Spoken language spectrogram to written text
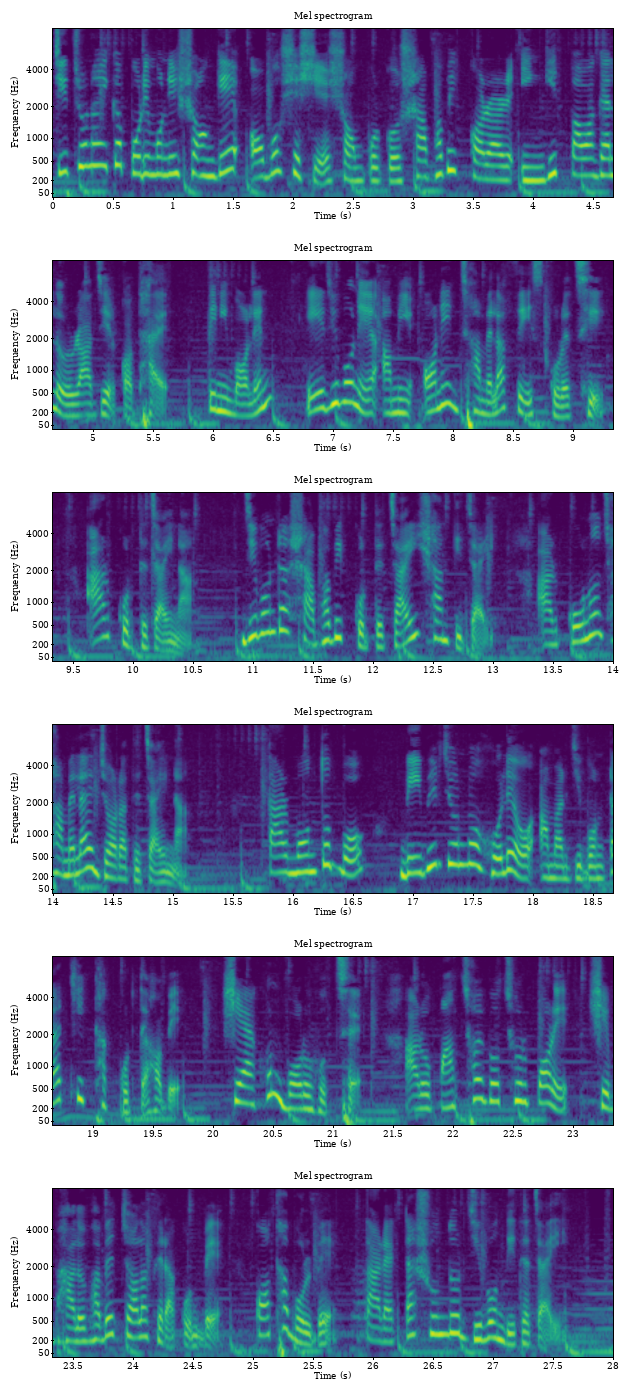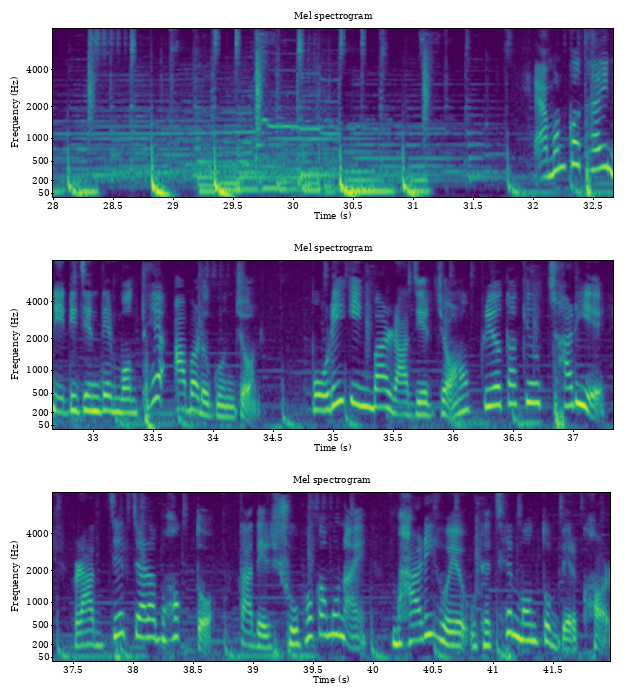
চিত্রনায়িকা পরিমণির সঙ্গে অবশেষে সম্পর্ক স্বাভাবিক করার ইঙ্গিত পাওয়া গেল রাজের কথায়। তিনি বলেন, এ জীবনে আমি অনেক ঝামেলা ফেস করেছি, আর করতে চাই না। জীবনটা স্বাভাবিক করতে চাই, শান্তি চাই, আর কোনো ঝামেলায় জড়াতে চাই না। তার মন্তব্য, বেবির জন্য হলেও আমার জীবনটা ঠিকঠাক করতে হবে। সে এখন বড় হচ্ছে। আরও পাঁচ ছয় বছর পরে সে ভালোভাবে চলাফেরা করবে, কথা বলবে, তার একটা সুন্দর জীবন দিতে চাই। এমন কথাই নেটিজেনদের মধ্যে আবারও গুঞ্জন। পরি কিংবা রাজের জনপ্রিয়তাকেও ছাড়িয়ে রাজ্যের যারা ভক্ত, তাদের শুভকামনায় ভারী হয়ে উঠেছে মন্তব্যের ঘর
